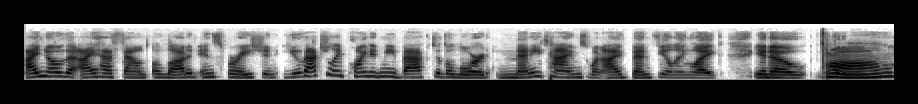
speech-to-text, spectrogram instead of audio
I know that I have found a lot of inspiration. You've actually pointed me back to the Lord many times when I've been feeling like, you know, Aww.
